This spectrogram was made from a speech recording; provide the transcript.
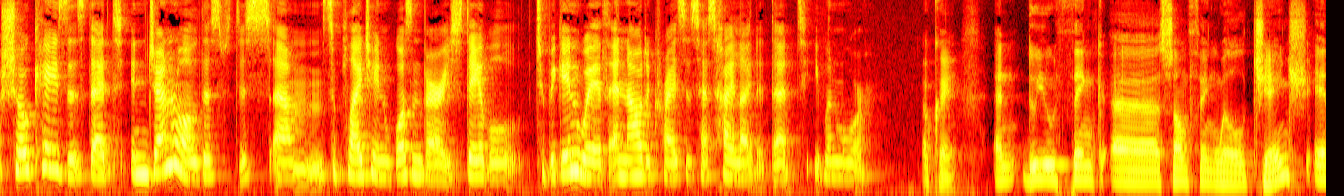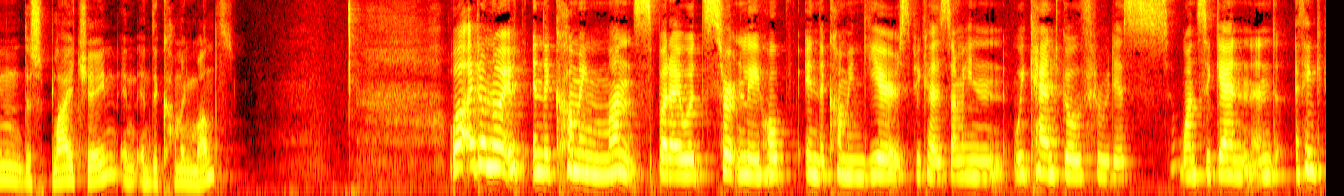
showcases that in general this this um, supply chain wasn't very stable to begin with, and now the crisis has highlighted that even more. Okay, and do you think uh, something will change in the supply chain in, in the coming months? Well, I don't know if in the coming months, but I would certainly hope in the coming years because I mean, we can't go through this once again. And I think,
